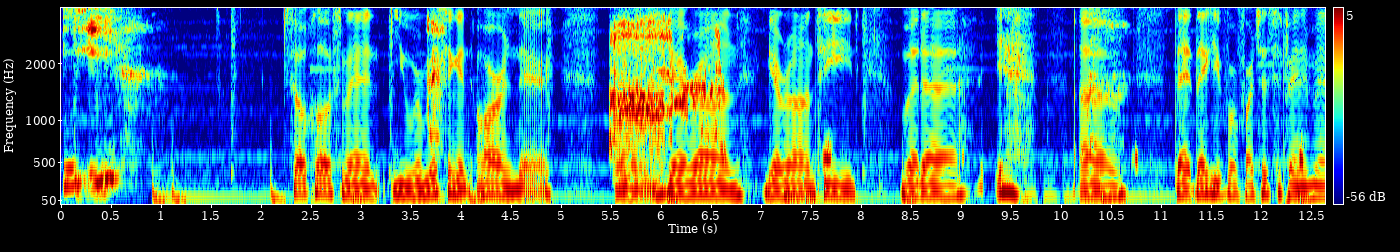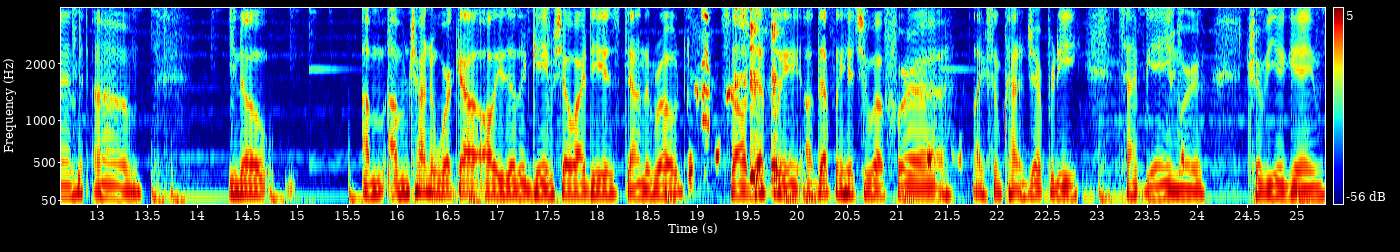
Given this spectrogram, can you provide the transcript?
E. So close, man. You were missing an R in there. Guaran, guaranteed. But uh, yeah. Um, th- thank you for participating, man. Um, you know, I'm I'm trying to work out all these other game show ideas down the road. So I'll definitely I'll definitely hit you up for uh, like some kind of Jeopardy type game or trivia game.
